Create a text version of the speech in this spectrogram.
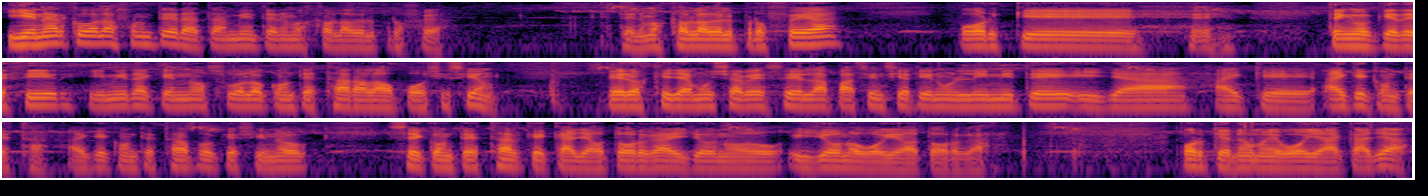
Y en Arco de la Frontera también tenemos que hablar del Profea. Tenemos que hablar del Profea porque eh, tengo que decir, y mira que no suelo contestar a la oposición, pero es que ya muchas veces la paciencia tiene un límite y ya hay que, hay que contestar, hay que contestar porque si no se contesta el que calla otorga y yo no, y yo no voy a otorgar, porque no me voy a callar.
